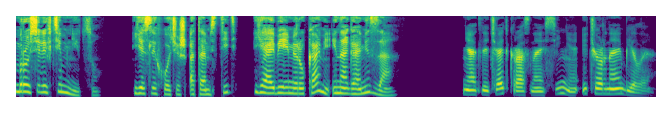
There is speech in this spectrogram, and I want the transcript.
Бросили в темницу. Если хочешь отомстить, я обеими руками и ногами за. Не отличать красное-синее и черное-белое.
